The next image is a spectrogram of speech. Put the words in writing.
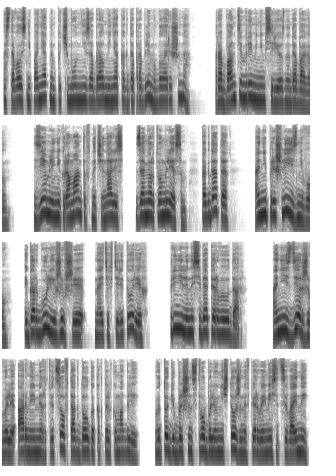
Оставалось непонятным, почему он не забрал меня, когда проблема была решена. Рабан тем временем серьезно добавил. Земли некромантов начинались за мертвым лесом. Когда-то они пришли из него, и горгульи, жившие на этих территориях, приняли на себя первый удар. Они сдерживали армии мертвецов так долго, как только могли. В итоге большинство были уничтожены в первые месяцы войны,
